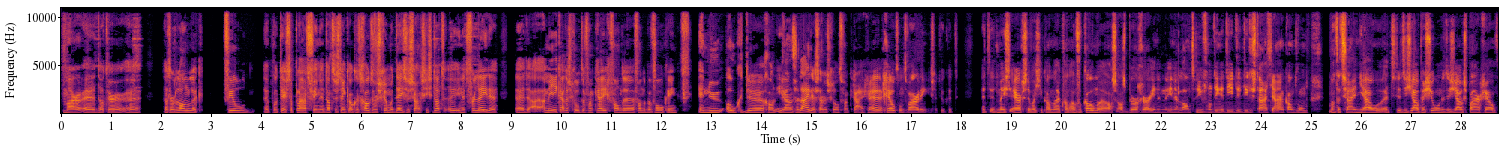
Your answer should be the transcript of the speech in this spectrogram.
Maar uh, dat, er, uh, dat er landelijk veel uh, protesten plaatsvinden. En dat is denk ik ook het grote verschil met deze sancties. Dat in het verleden uh, de Amerika de schuld ervan kreeg van de, van de bevolking. En nu ook de gewoon Iraanse leiders daar de schuld van krijgen. Hè. Geldontwaarding is natuurlijk het, het, het meest ergste wat je kan, uh, kan overkomen als, als burger in een, in een land. Die van dingen die, die, die de staat je aan kan doen. Want het, zijn jouw, het, is jouw pensioen, het is jouw spaargeld.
